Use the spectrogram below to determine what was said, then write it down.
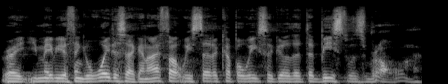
right, you maybe you're thinking, wait a second, I thought we said a couple weeks ago that the beast was Rome.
